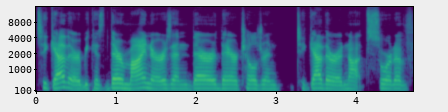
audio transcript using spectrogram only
together because they're minors and they're their children together and not sort of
